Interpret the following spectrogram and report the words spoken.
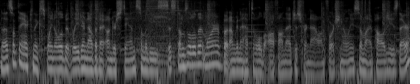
Now, that's something I can explain a little bit later now that I understand some of these systems a little bit more, but I'm going to have to hold off on that just for now, unfortunately, so my apologies there.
